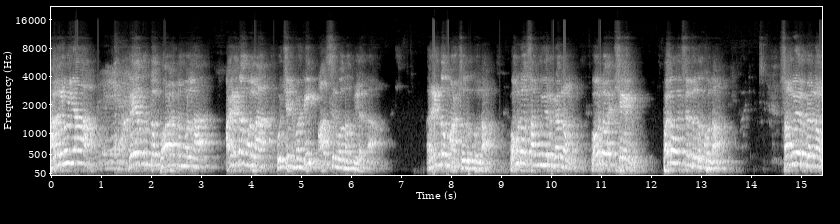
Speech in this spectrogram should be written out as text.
అలలుయా దేవునితో పోరాటం వల్ల అడగడం వల్ల వచ్చేటువంటి ఆశీర్వాదం పిల్లల. రెండో మాట చదువుకుందాం. ఒకటో సమూహ గ్రంథం ఒకటో అధ్యాయం పదో వచ్చిన చదువుకుందాం. సమూహ గ్రంథం.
